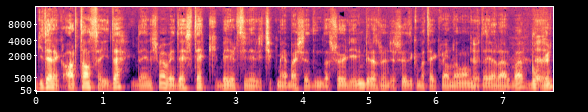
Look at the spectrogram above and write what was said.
giderek artan sayıda dayanışma ve destek belirtileri çıkmaya başladığını da söyleyelim. Biraz önce söyledik ama tekrarlamamızda evet. yarar var. Bugün evet,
